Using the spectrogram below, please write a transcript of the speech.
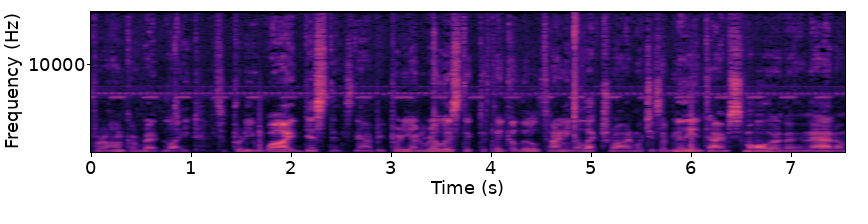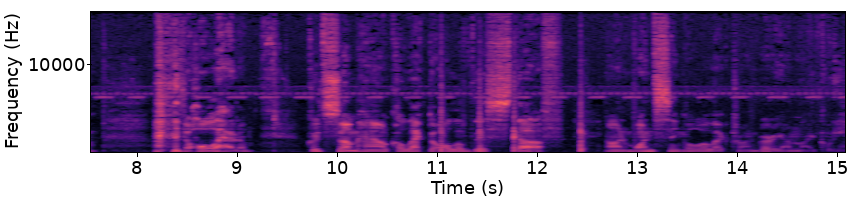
for a hunk of red light. It's a pretty wide distance. Now, it'd be pretty unrealistic to think a little tiny electron, which is a million times smaller than an atom, the whole atom, could somehow collect all of this stuff on one single electron. Very unlikely.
